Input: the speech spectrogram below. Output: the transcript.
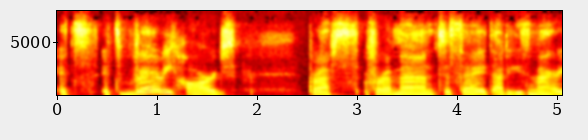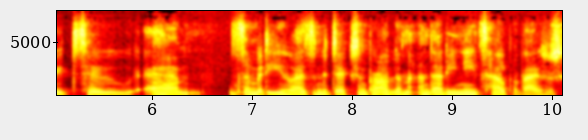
it's it's very hard perhaps for a man to say that he's married to um, somebody who has an addiction problem and that he needs help about it.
